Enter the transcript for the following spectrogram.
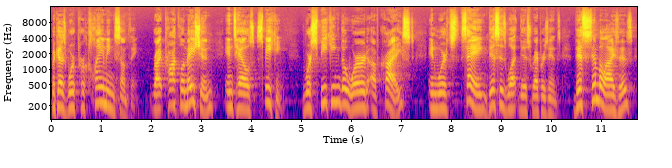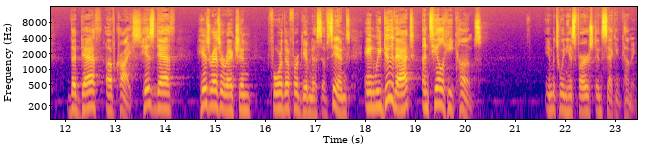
because we're proclaiming something, right? Proclamation entails speaking. We're speaking the word of Christ and we're saying this is what this represents. This symbolizes the death of Christ, his death, his resurrection for the forgiveness of sins. And we do that until he comes, in between his first and second coming.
